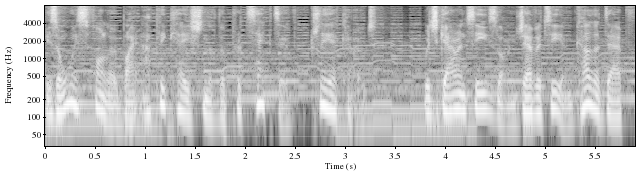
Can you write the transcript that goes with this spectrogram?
is always followed by application of the protective clear coat, which guarantees longevity and color depth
